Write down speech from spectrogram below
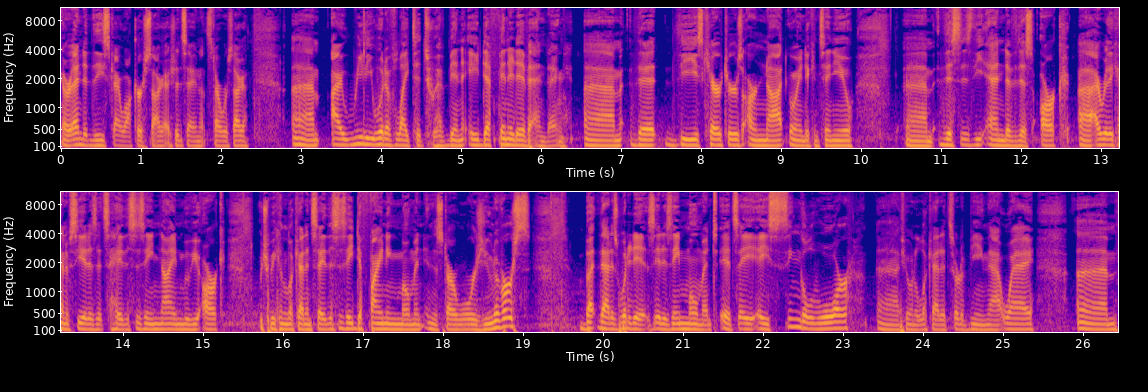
or ended the Skywalker saga, I should say, not Star Wars saga. Um, I really would have liked it to have been a definitive ending, um, that these characters are not going to continue um, this is the end of this arc. Uh, I really kind of see it as it's, hey, this is a nine movie arc, which we can look at and say this is a defining moment in the Star Wars universe. But that is what it is. It is a moment. It's a, a single war, uh, if you want to look at it sort of being that way. Um,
